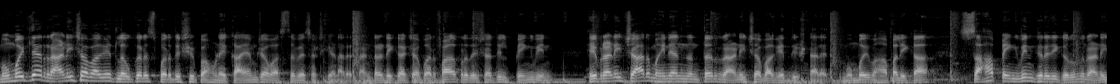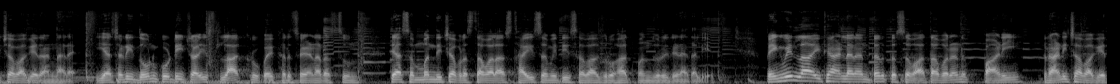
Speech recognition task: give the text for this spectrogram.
मुंबईतल्या राणीच्या बागेत लवकरच परदेशी पाहुणे कायमच्या वास्तव्यासाठी येणार आहेत. अंटार्क्टिकाच्या बर्फाळ प्रदेशातील पेंग्विन हे प्राणी चार महिन्यांनंतर राणीच्या बागेत दिसणार आहेत. मुंबई महापालिका सहा पेंग्विन खरेदी करून राणीच्या बागेत आणणार आहे. यासाठी दोन कोटी चाळीस लाख रुपये खर्च येणार असून त्यासंबंधीच्या प्रस्तावाला स्थायी समिती सभागृहात मंजुरी देण्यात आली आहे. पेंग्विनला इथे आणल्यानंतर तसं वातावरण पाणी राणीच्या बागेत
